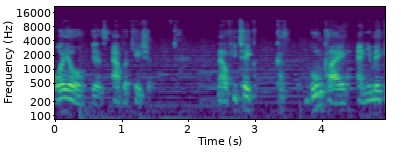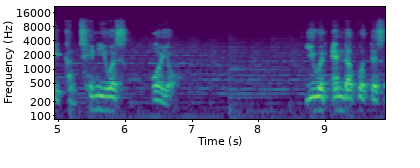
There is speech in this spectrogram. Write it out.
Oyo is application. Now, if you take bunkai and you make it continuous oyo, you would end up with this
